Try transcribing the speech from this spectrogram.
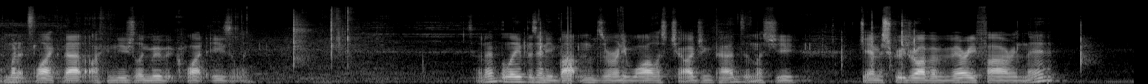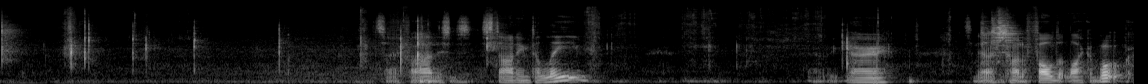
And when it's like that, I can usually move it quite easily. So I don't believe there's any buttons or any wireless charging pads unless you jam a screwdriver very far in there. So far this is starting to leave. There we go. So now I can kind of fold it like a book.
